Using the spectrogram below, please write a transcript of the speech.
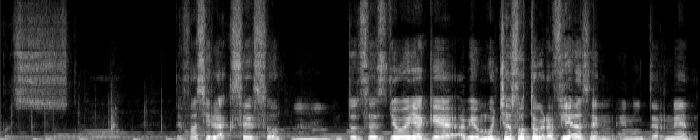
pues de fácil acceso. Entonces yo veía que había muchas fotografías en, internet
